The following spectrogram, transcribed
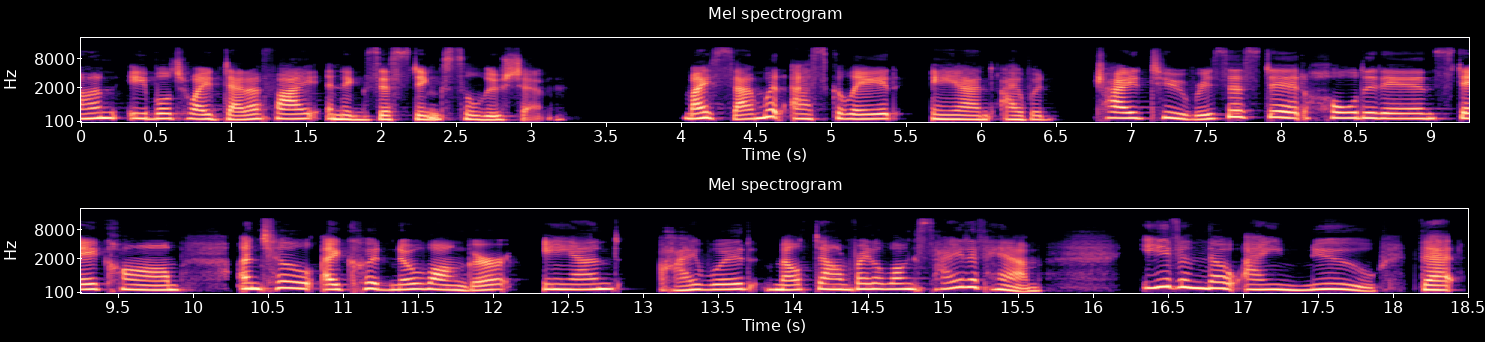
unable to identify an existing solution. My son would escalate and I would try to resist it, hold it in, stay calm until I could no longer, and I would melt down right alongside of him. Even though I knew that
